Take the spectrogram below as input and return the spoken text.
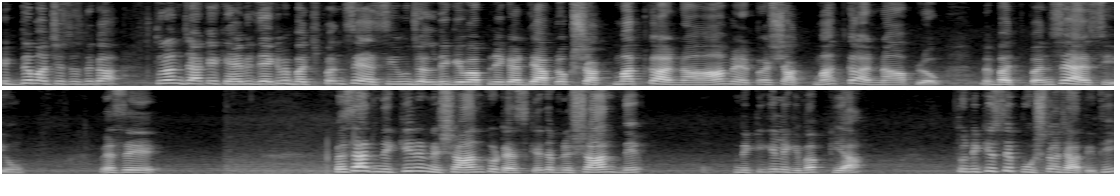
एकदम अच्छे से उसने कहा, तुरंत जाके कह भी दिया कि मैं बचपन से ऐसी हूँ, जल्दी गिव अप नहीं करती। आप लोग शक मत करना, मेरे पर शक मत करना आप लोग। मैं बचपन से ऐसी हूँ। वैसे वैसे आज निक्की ने निशांत को टेस्ट किया। जब निशांत ने निक्की के लिए गिवअप किया तो निक्की से पूछना चाहती थी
